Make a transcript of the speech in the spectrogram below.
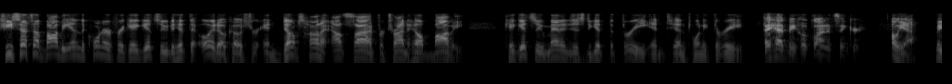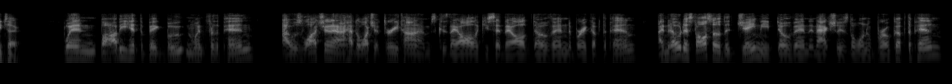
She sets up Bobbi in the corner for Kagetsu to hit the Oedo Coaster and dumps Hana outside for trying to help Bobbi. Kagetsu manages to get the three in 10:23. They had me hook, line, and sinker. Oh yeah, me too. When Bobbi hit the big boot and went for the pin, I was watching and I had to watch it three times because they all, like you said, they all dove in to break up the pin. I noticed also that Jamie dove in and actually is the one who broke up the pin.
